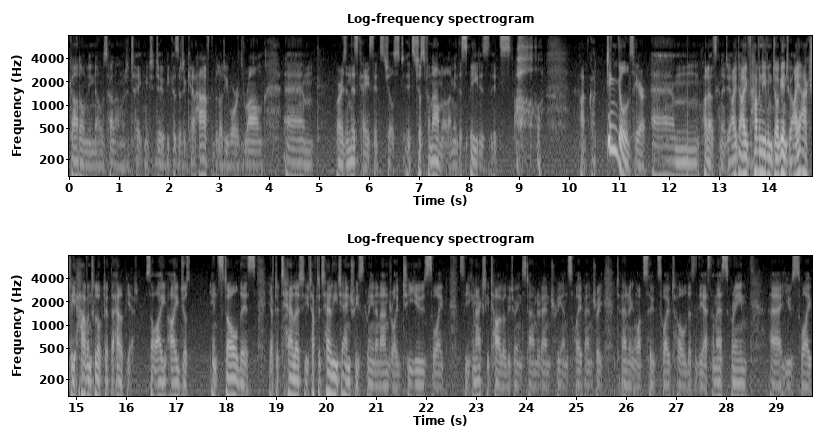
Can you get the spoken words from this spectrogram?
God only knows how long it would take me to do because it would get half the bloody words wrong. Um, whereas in this case, it's just it's just phenomenal. I mean, the speed is it's. Oh, I've got tingles here. Um, what else can I do? I, I haven't even dug into it. I actually haven't looked at the help yet. So I, I just install this, you have to tell it, you'd have to tell each entry screen on Android to use Swype. So you can actually toggle between standard entry and Swype entry depending on what suits. So I've told this is the SMS screen, uh, use Swype.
